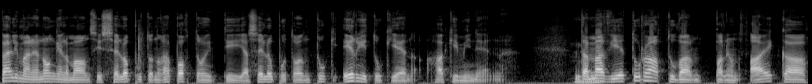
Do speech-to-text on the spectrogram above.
päällimmäinen ongelma on siis se loputon raportointi ja se loputon tuki, eri tukien hakeminen. Mm-hmm. Tämä vie turautuvan paljon aikaa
